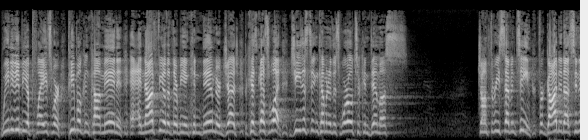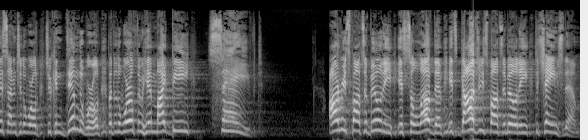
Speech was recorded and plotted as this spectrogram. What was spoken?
We need to be a place where people can come in and, and not feel that they're being condemned or judged because guess what? Jesus didn't come into this world to condemn us. John 3 17, for God did not send his Son into the world to condemn the world, but that the world through him might be saved. Our responsibility is to love them, it's God's responsibility to change them.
